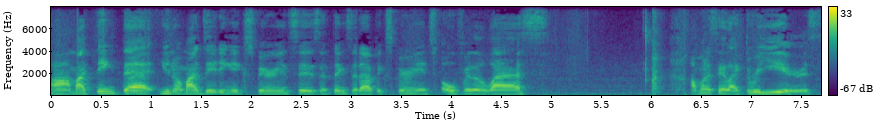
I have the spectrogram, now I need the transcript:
um, I think that, you know, my dating experiences and things that I've experienced over the last, I'm going to say like three years,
